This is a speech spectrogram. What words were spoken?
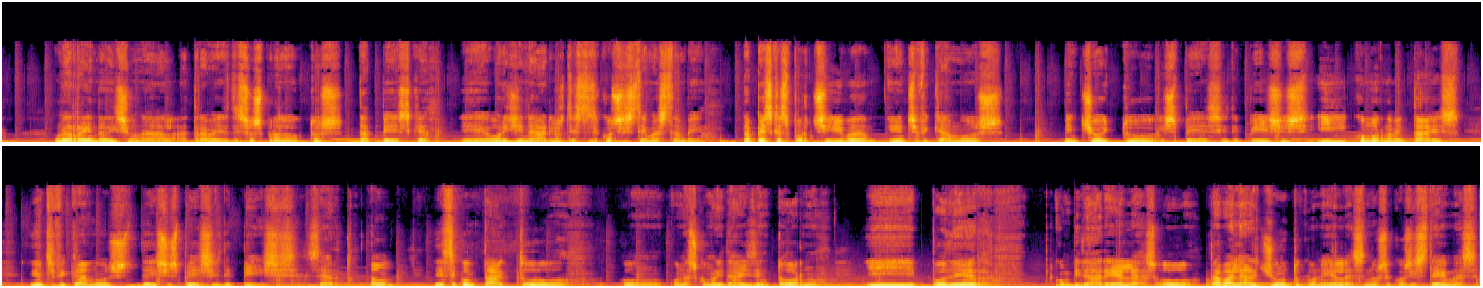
uma renda adicional através de seus produtos da pesca eh, originários destes ecossistemas também. Na pesca esportiva, identificamos 28 espécies de peixes e, como ornamentais, identificamos 10 espécies de peixes, certo? Então, esse contato com, com as comunidades de entorno e poder convidar elas ou trabalhar junto com elas nos ecossistemas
